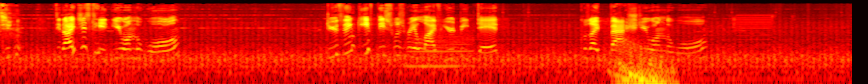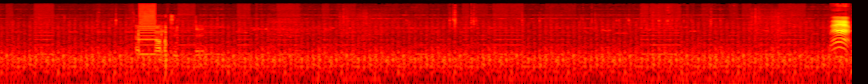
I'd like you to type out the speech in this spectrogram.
Did I just hit you on the wall? Do you think if this was real life, you'd be dead? Because I bashed you on the wall? Mac!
